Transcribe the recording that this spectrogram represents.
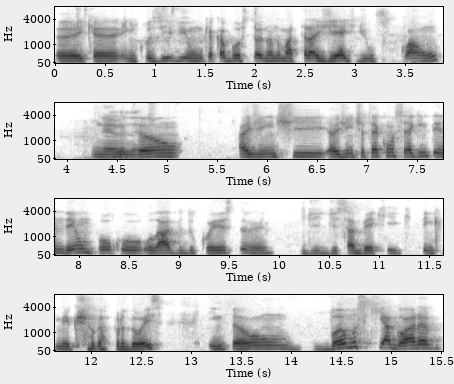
É, que é inclusive um que acabou se tornando uma tragédia de um 5 a 1 é Então a gente, a gente até consegue entender um pouco o lado do Cuesta, né? De, de saber que, que tem que meio que jogar por dois. Então, vamos que agora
